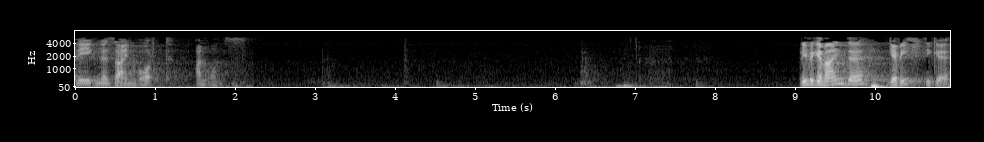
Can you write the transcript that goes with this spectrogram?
segne sein Wort an uns. Liebe Gemeinde, gewichtige,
